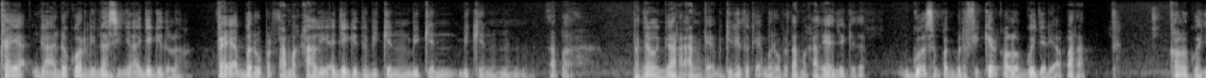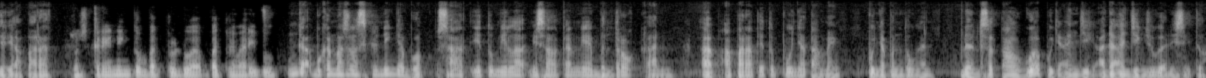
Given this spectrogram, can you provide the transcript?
kayak nggak ada koordinasinya aja gitu loh. Kayak baru pertama kali aja gitu bikin bikin bikin apa penyelenggaraan kayak begini tuh kayak baru pertama kali aja gitu. Gue sempat berpikir kalau gue jadi aparat. Kalau gue jadi aparat terus screening tuh 42 45 ribu. Enggak, bukan masalah screeningnya Bob. Saat itu mila, misalkannya bentrokan, aparat itu punya tameng, punya pentungan. Dan setahu gua punya anjing, ada anjing juga di situ.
